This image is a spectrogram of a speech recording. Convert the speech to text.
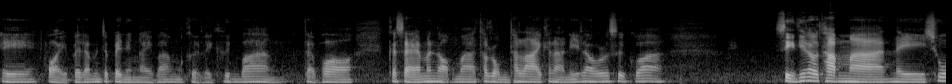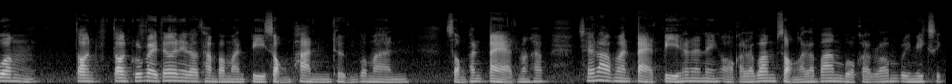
เอปล่อยไปแล้วมันจะเป็นยังไงบ้างมันเกิดอะไรขึ้นบ้าง แต่พอกระแสมันออกมาถล่มทลายขนาดนี้เรารู้สึกว่า สิ่งที่เราทำมาในช่วง ตอนตอน Group Rider เนี่ยเราทำประมาณปี 2000 ถึงประมาณ 2008มั้งครับ ใช้เวลาประมาณ 8 ปีเท่านั้นเอง ออกอัลบั้ม 2 อัลบั้ม บวกกับอัลบั้มรีมิกซ์อีก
